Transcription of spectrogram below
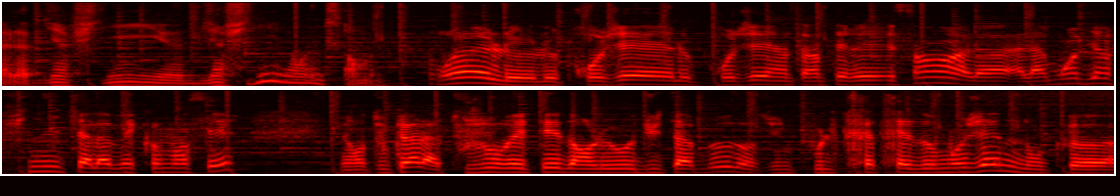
elle a bien fini, euh, bien fini, non, il me semble. Ouais, le, projet, le projet est intéressant. Elle a, moins bien fini qu'elle avait commencé, mais en tout cas, elle a toujours été dans le haut du tableau, dans une poule très très homogène. Donc euh,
